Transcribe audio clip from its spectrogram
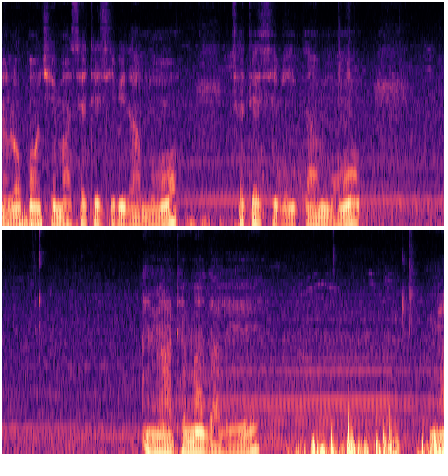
နှလုံးပေါင်းချင်းမှာ7တိရှိပြီးသားမို့7တိရှိပြီးသားမို့ငါထမှတ်တာလေငါ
